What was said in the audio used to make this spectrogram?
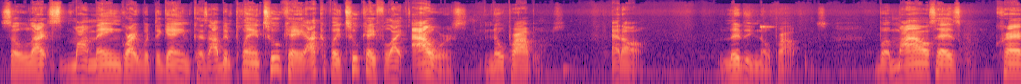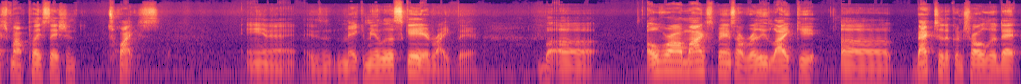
So that's my main gripe with the game because I've been playing 2K. I could play 2K for like hours, no problems, at all. Literally no problems. But Miles has crashed my PlayStation twice, and uh, is making me a little scared right there. But uh, overall, my experience, I really like it. Uh, back to the controller, that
